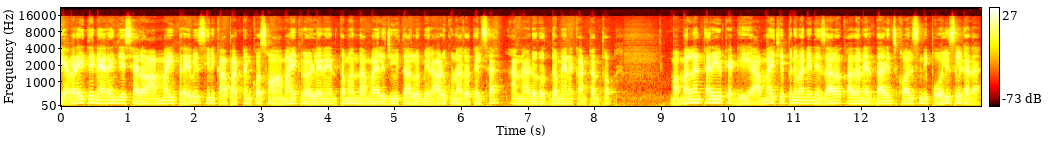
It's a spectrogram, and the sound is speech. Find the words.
ఎవరైతే నేరం చేశారో ఆ అమ్మాయి ప్రైవసీని కాపాడటం కోసం అమాయకురాళ్ళైన ఎంతమంది అమ్మాయిల జీవితాల్లో మీరు ఆడుకున్నారో తెలుసా? అన్నాడు రుద్ధమైన కంఠంతో. మమ్మల్ని అంటారు ఏమిటండి? ఆ అమ్మాయి చెప్పినవన్నీ నిజాలో కాదో నిర్ధారించుకోవాల్సింది పోలీసులు కదా.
